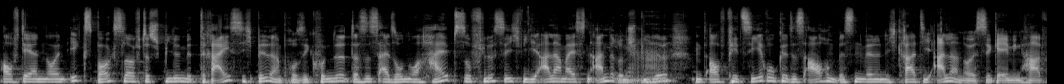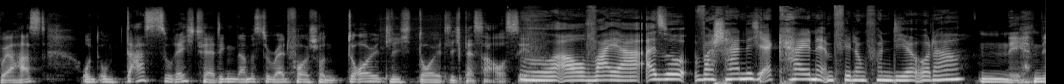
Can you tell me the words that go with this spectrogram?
Auf der neuen Xbox läuft das Spiel mit 30 Bildern pro Sekunde. Das ist also nur halb so flüssig wie die allermeisten anderen ja. Spiele. Und auf PC ruckelt es auch ein bisschen, wenn du nicht gerade die allerneueste Gaming-Hardware hast. Und um das zu rechtfertigen, da müsste Redfall schon deutlich, deutlich besser aussehen. Oh, auweia. Also wahrscheinlich eher keine Empfehlung von dir, oder? Nee, nicht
